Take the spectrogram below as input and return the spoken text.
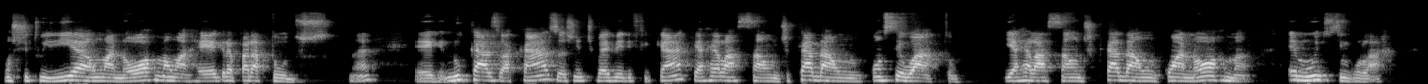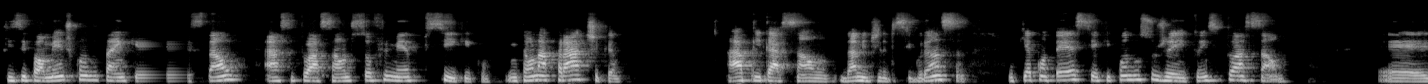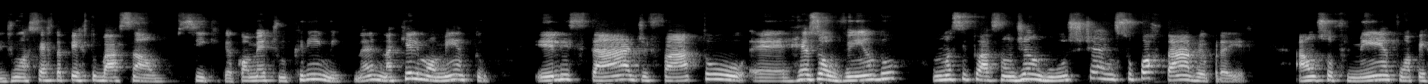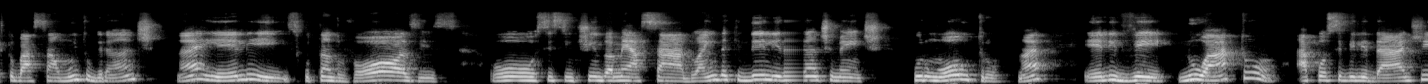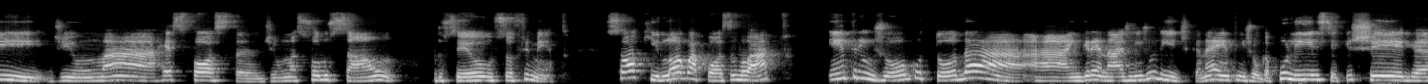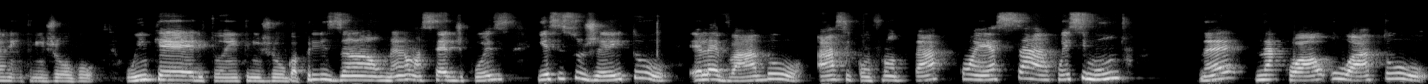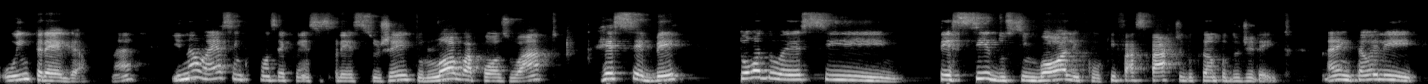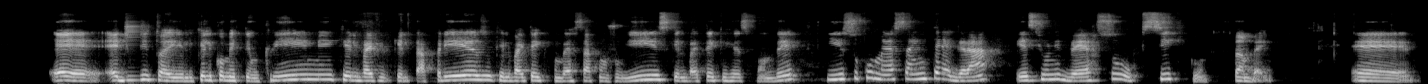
constituiria uma norma, uma regra para todos, né? É, no caso a caso, a gente vai verificar que a relação de cada um com seu ato e a relação de cada um com a norma é muito singular, principalmente quando está em questão a situação de sofrimento psíquico. Então, na prática, a aplicação da medida de segurança, o que acontece é que quando um sujeito em situação é, de uma certa perturbação psíquica comete um crime, né, naquele momento ele está, de fato, é, resolvendo uma situação de angústia insuportável para ele. Há um sofrimento, uma perturbação muito grande, né? E ele escutando vozes ou se sentindo ameaçado, ainda que delirantemente, por um outro, né? Ele vê no ato a possibilidade de uma resposta, de uma solução para o seu sofrimento. Só que logo após o ato, entra em jogo toda a, engrenagem jurídica, né? Entra em jogo a polícia que chega, entra em jogo o inquérito, entra em jogo a prisão, né? Uma série de coisas. E esse sujeito é levado a se confrontar com essa, com esse mundo né, na qual o ato o entrega, né? E não é sem consequências para esse sujeito, logo após o ato, receber todo esse tecido simbólico que faz parte do campo do direito. Né? Então, ele é, é, dito a ele que ele cometeu um crime, que ele vai que ele está preso, que ele vai ter que conversar com o juiz, que ele vai ter que responder, e isso começa a integrar esse universo psíquico também. É,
